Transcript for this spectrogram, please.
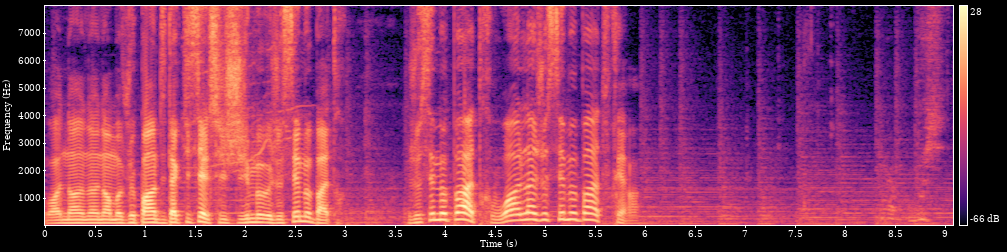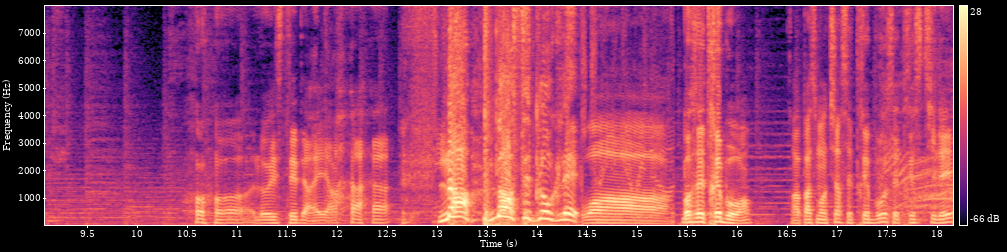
Oh non, non, non, moi je veux pas un didacticiel, je, je, je sais me battre. Je sais me battre, voilà, je sais me battre, frère. Oh, oh l'OST derrière. non Non, c'est de l'anglais Waouh Bon, c'est très beau, hein. On va pas se mentir, c'est très beau, c'est très stylé.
